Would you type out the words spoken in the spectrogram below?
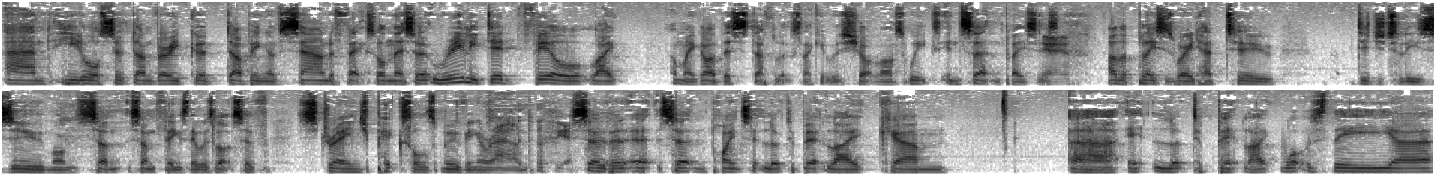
And he'd also done very good dubbing of sound effects on there, so it really did feel like, oh my god, this stuff looks like it was shot last week in certain places. Yeah, yeah. Other places where he'd had to digitally zoom on some some things. There was lots of strange pixels moving around, so that at certain points it looked a bit like um, uh, it looked a bit like what was the uh,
